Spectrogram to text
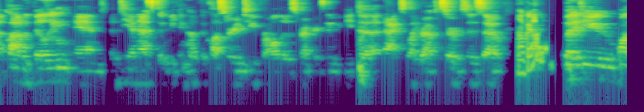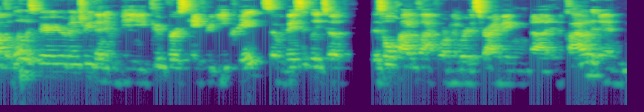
a cloud with billing and a DNS that we can hook the cluster into for all those records that we need to act like route to services. So, Okay. But if you want the lowest barrier of entry, then it would be KubeFirst K3D Create. So we basically took this whole cloud platform that we're describing uh, in the cloud and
